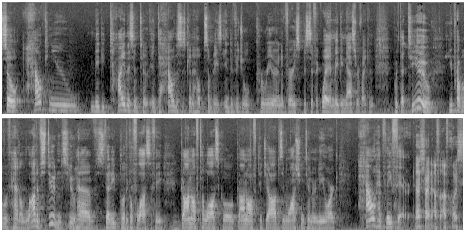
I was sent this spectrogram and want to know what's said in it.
So how can you maybe tie this into, into how this is going to help somebody's individual career in a very specific way? And maybe Nasser, if I can put that to you, you probably have had a lot of students who have studied political philosophy, mm-hmm. gone off to law school, gone off to jobs in Washington or New York, how have they fared? That's right. Of, of course,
